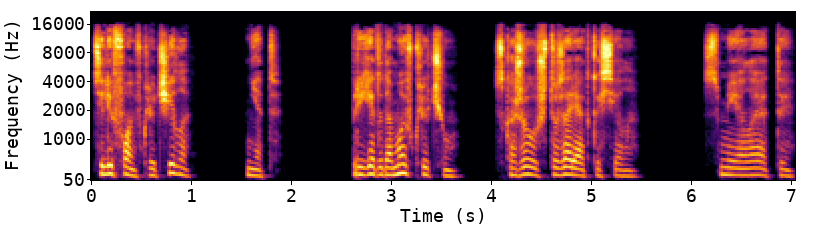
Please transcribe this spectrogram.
Телефон включила? Нет. Приеду домой, включу. Скажу, что зарядка села. Смелая ты,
